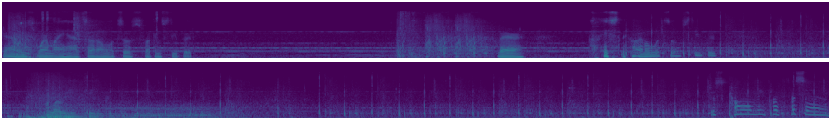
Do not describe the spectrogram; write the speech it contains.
Should at least wear my hat so I don't look so fucking stupid. There. At least now I don't look so stupid. Flowy cape. Just call me Professor.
